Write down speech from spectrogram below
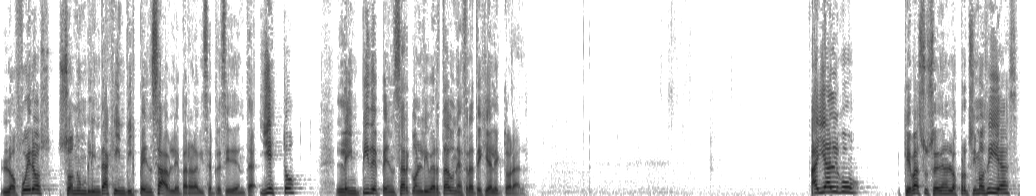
los fueros son un blindaje indispensable para la vicepresidenta y esto le impide pensar con libertad una estrategia electoral. Hay algo que va a suceder en los próximos días,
